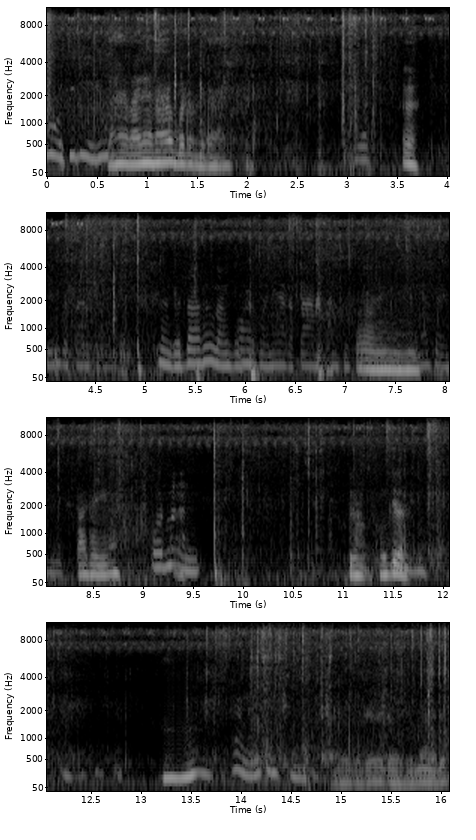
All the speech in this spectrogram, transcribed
อยู่ที่นี่อยู่หลายหลายเนี่ยทายหมดเลยได้เตรียมกับตากับนั่นกระตาทั้งหลังพ่พ่ออให้คนนี้กับตามันสิเออนี่นี่มาใส่หมดตาใจยิงโอดมาอันพี่น้องผมกินเลยทางไหนเป็นผีเดี๋ยวเดี๋ยวเดี๋ยวสิมาเด้อ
